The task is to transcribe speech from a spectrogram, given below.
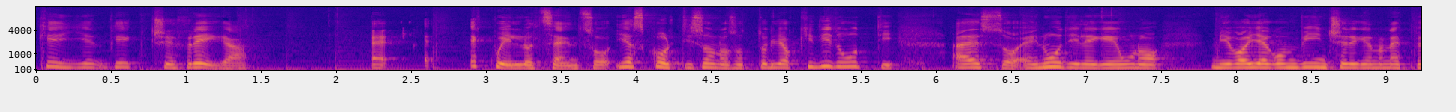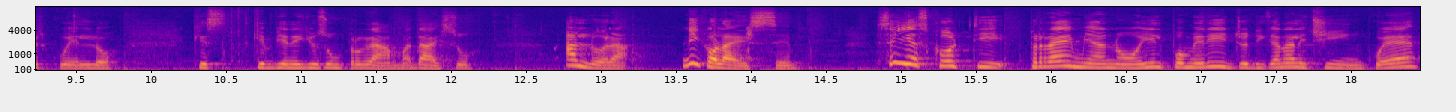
che, che ce frega. È, è- quello il senso. Gli ascolti sono sotto gli occhi di tutti. Adesso è inutile che uno mi voglia convincere che non è per quello che, che viene chiuso un programma. Dai, su. Allora, Nicola S. Se gli ascolti premiano il pomeriggio di Canale 5,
